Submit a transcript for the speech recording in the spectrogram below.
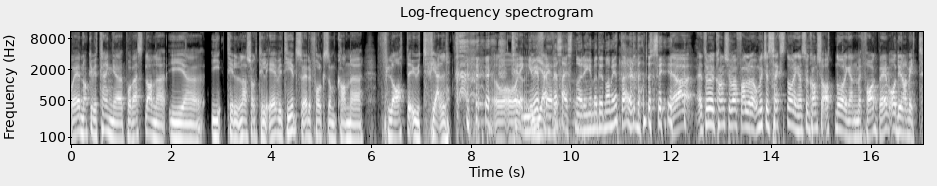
Og er det noe vi trenger på Vestlandet i, eh, i, til, nær sagt til evig tid, så er det folk som kan eh, flate ut fjell. Og- og Trenger vi flere 16-åringer med dynamitt? Er det det du sier? ja, jeg tror kanskje i hvert fall, om ikke 16-åringen, så kanskje 18-åringen med fagbrev og dynamitt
